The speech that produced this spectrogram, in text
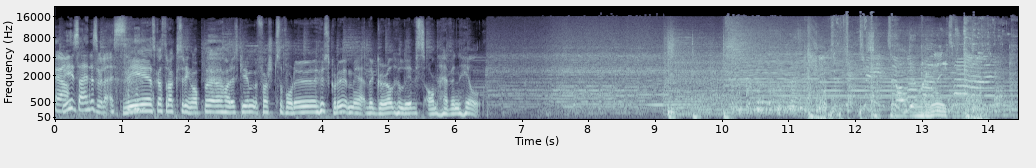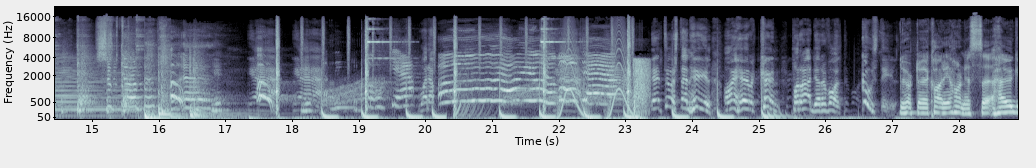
Ja. Vi sier det soleis. Vi skal straks ringe opp uh, Harry Skim. Først så får du, husker du, med The Girl Who Lives On Heaven Hill. Det er Torstein Hyl, og jeg hører kun på Radio Revolt. God stil! Du hørte Kari Harnes Haug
